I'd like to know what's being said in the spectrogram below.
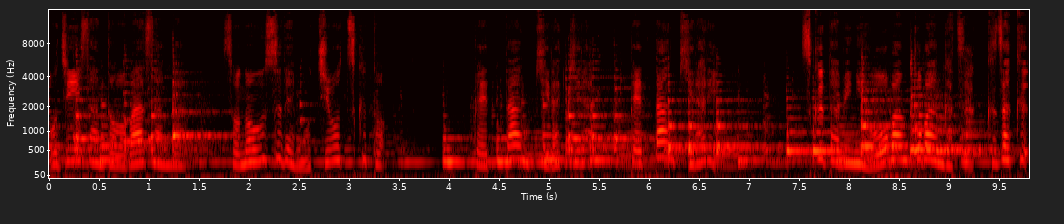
おじいさんとおばあさんがその臼で餅をつくとぺったんキラキラぺったんキラリ。つくたびに大判小判がザックザク。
